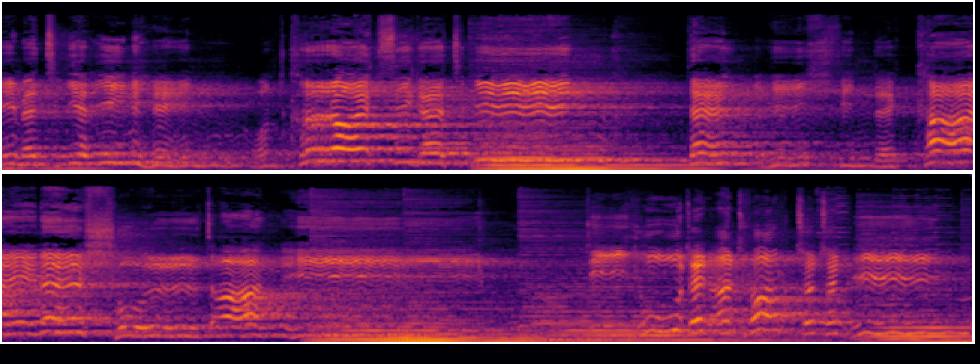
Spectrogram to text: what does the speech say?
nehmet ihr ihn hin und kreuziget ihn, denn ich finde keine Schuld an ihm. Die Juden antworteten ihm,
